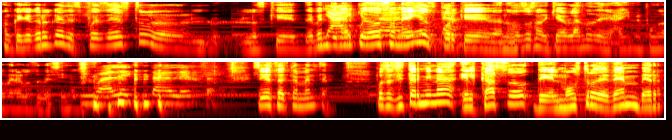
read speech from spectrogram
Aunque yo creo que después de esto, los que deben tener cuidado son ellos, porque a nosotros aquí hablando de, ay, me pongo a ver a los vecinos. Igual hay que estar alerta. sí, exactamente. Pues así termina el caso del monstruo de Denver.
